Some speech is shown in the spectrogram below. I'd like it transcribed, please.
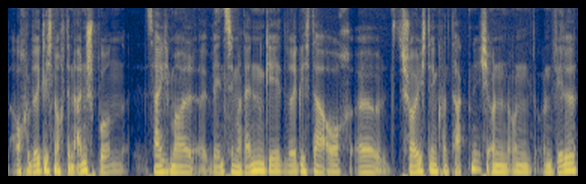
auch wirklich noch den Ansporn, sage ich mal, wenn es im Rennen geht, wirklich da auch, äh, scheue ich den Kontakt nicht und, und, und will,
